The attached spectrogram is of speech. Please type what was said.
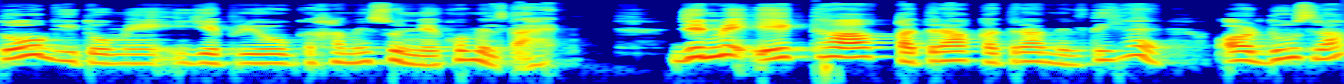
दो गीतों में ये प्रयोग हमें सुनने को मिलता है, जिनमें एक था कतरा कतरा मिलती है और दूसरा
